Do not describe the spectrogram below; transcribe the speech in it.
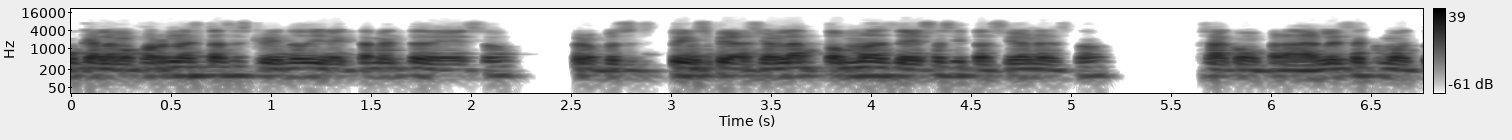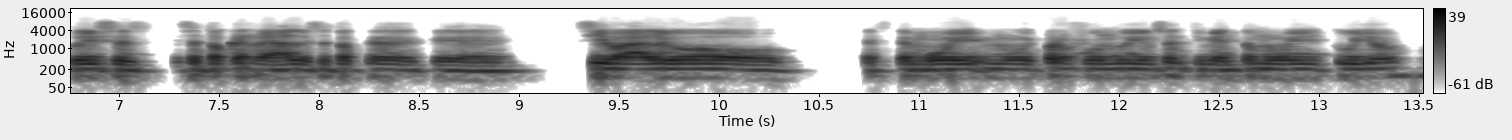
como que a lo mejor no estás escribiendo directamente de eso, pero pues tu inspiración la tomas de esas situaciones, ¿no? O sea, como para darle ese, como tú dices, ese toque real, ese toque de que si va algo este, muy, muy profundo y un sentimiento muy tuyo,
